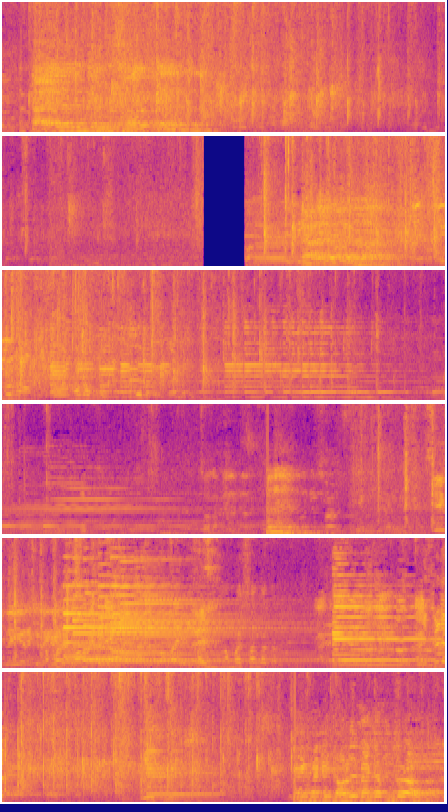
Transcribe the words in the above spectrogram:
वाजवून त्यांचं स्वागत करायचं टाळ्या वाजवा या ठिकाणी कावळे मॅडमचा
